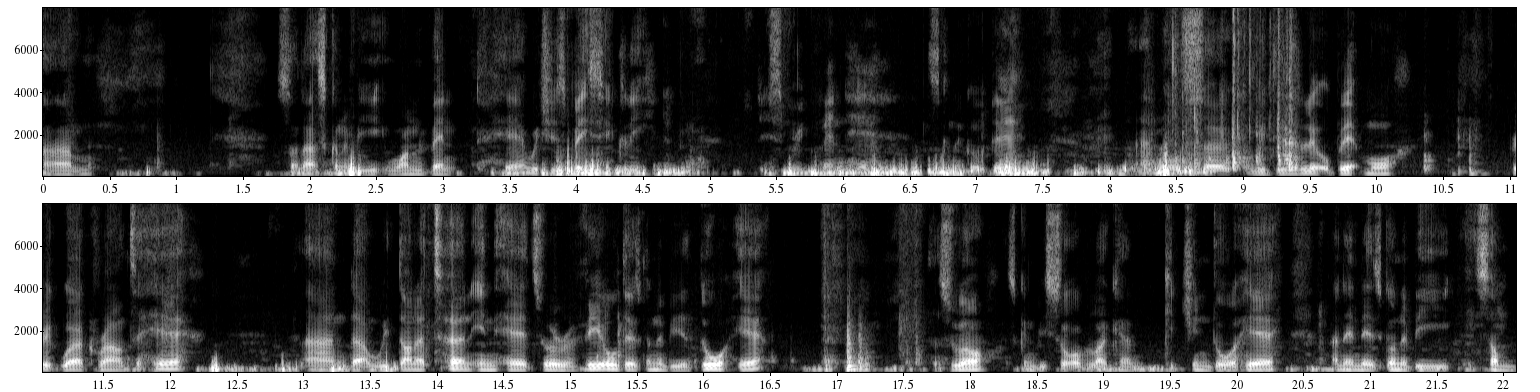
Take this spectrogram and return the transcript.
Um, so that's going to be one vent here, which is basically this brick vent here. It's going to go there. Also we did a little bit more brickwork around to here. And um, we've done a turn in here to a reveal. There's going to be a door here as well. It's going to be sort of like a kitchen door here, and then there's going to be some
